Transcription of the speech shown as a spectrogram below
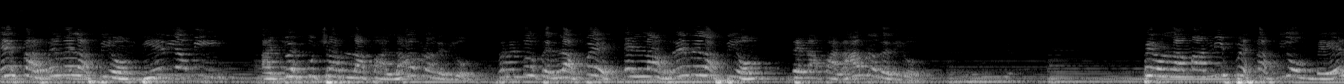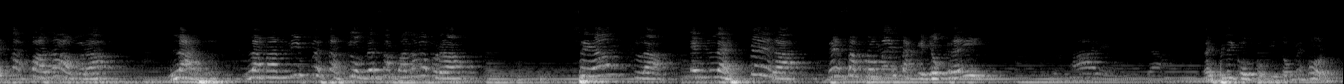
Esa revelación viene a mí a yo escuchar la palabra de Dios. Pero entonces la fe es la revelación de la palabra de Dios. Pero la manifestación de esa palabra, la, la manifestación de esa palabra se ancla en la espera de esa promesa que yo creí. Me explico un poquito mejor.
